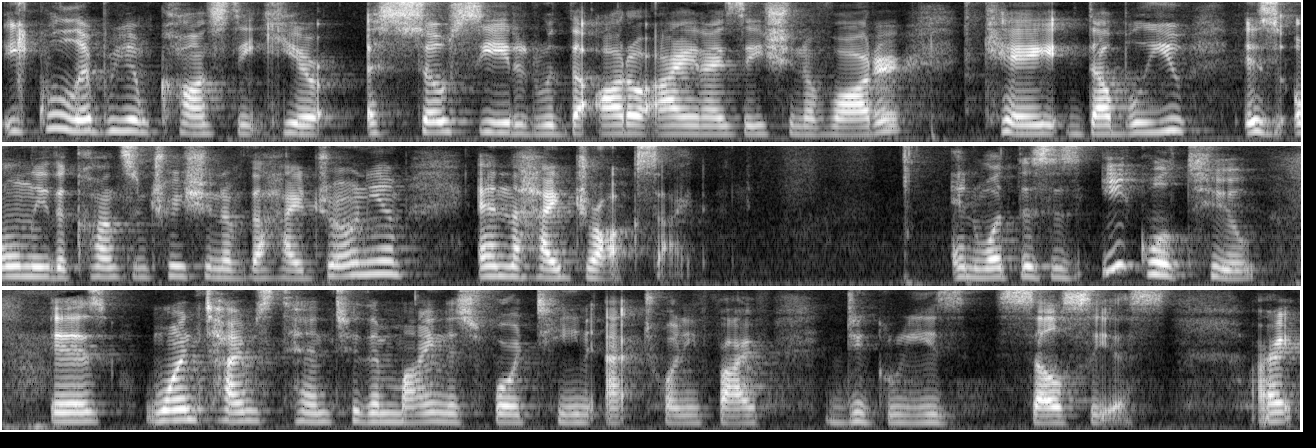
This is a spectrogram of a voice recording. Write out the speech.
equilibrium constant here associated with the autoionization of water, Kw, is only the concentration of the hydronium and the hydroxide. And what this is equal to is 1 times 10 to the minus 14 at 25 degrees Celsius. All right,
